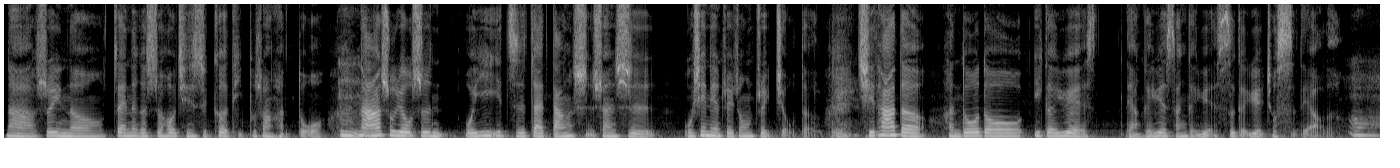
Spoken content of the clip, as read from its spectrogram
那所以呢，在那个时候，其实个体不算很多。嗯，那阿树又是唯一一只在当时算是。无线电追踪最久的，对，其他的很多都一个月、两个月、三个月、四个月就死掉了。哦，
